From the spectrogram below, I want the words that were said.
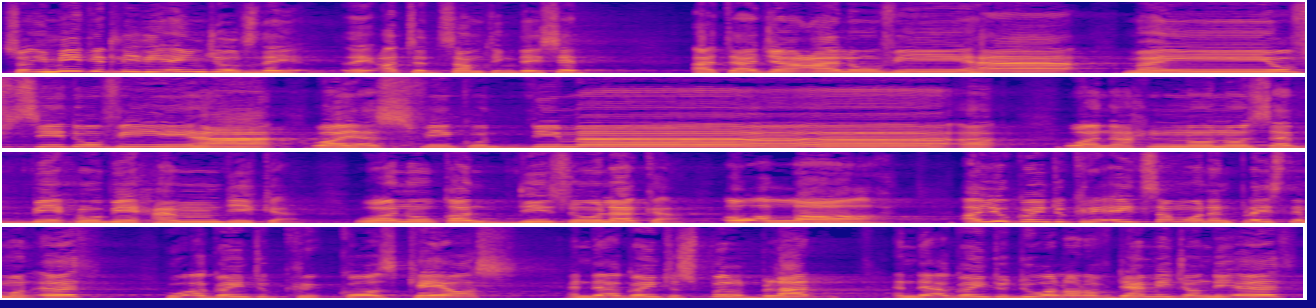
So immediately the angels, they, they uttered something. They said, أتجعل فيها من يفسد فيها ويسفك الدماء ونحن نسبح بحمدك ونقدس لك Oh Allah, are you going to create someone and place them on earth who are going to cause chaos? and they are going to spill blood and they are going to do a lot of damage on the earth.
